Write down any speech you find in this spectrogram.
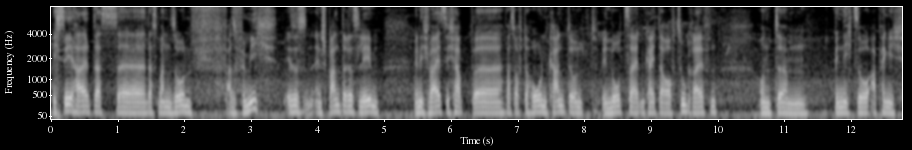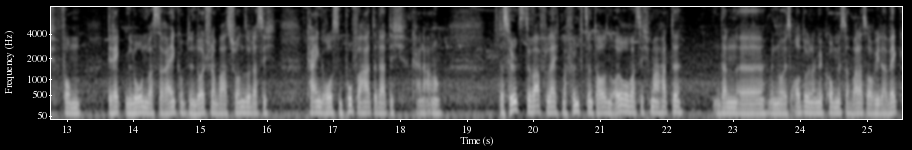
ich sehe halt, dass, äh, dass man so ein, also für mich ist es ein entspannteres Leben, wenn ich weiß, ich habe äh, was auf der hohen Kante und in Notzeiten kann ich darauf zugreifen und ähm, bin nicht so abhängig vom direkten Lohn, was da reinkommt. In Deutschland war es schon so, dass ich keinen großen Puffer hatte. Da hatte ich, keine Ahnung, das höchste war vielleicht mal 15.000 Euro, was ich mal hatte. Und dann, äh, wenn ein neues Auto dann gekommen ist, dann war das auch wieder weg.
